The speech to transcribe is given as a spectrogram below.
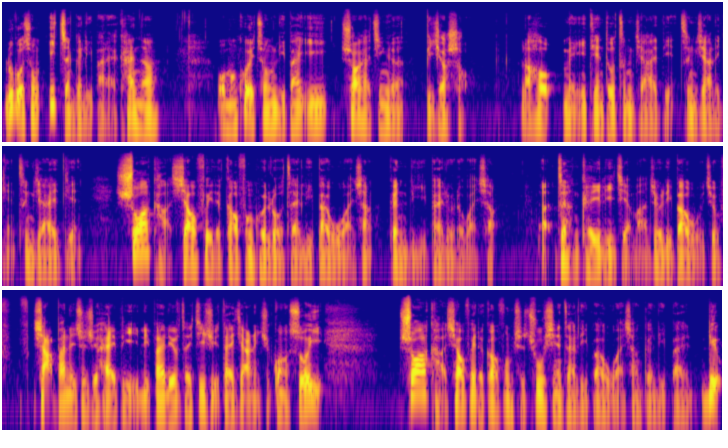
如果从一整个礼拜来看呢，我们会从礼拜一刷卡金额比较少，然后每一天都增加一点，增加一点，增加一点，刷卡消费的高峰会落在礼拜五晚上跟礼拜六的晚上。啊，这很可以理解嘛，就礼拜五就下班了就去 happy，礼拜六再继续带家人去逛，所以刷卡消费的高峰是出现在礼拜五晚上跟礼拜六。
